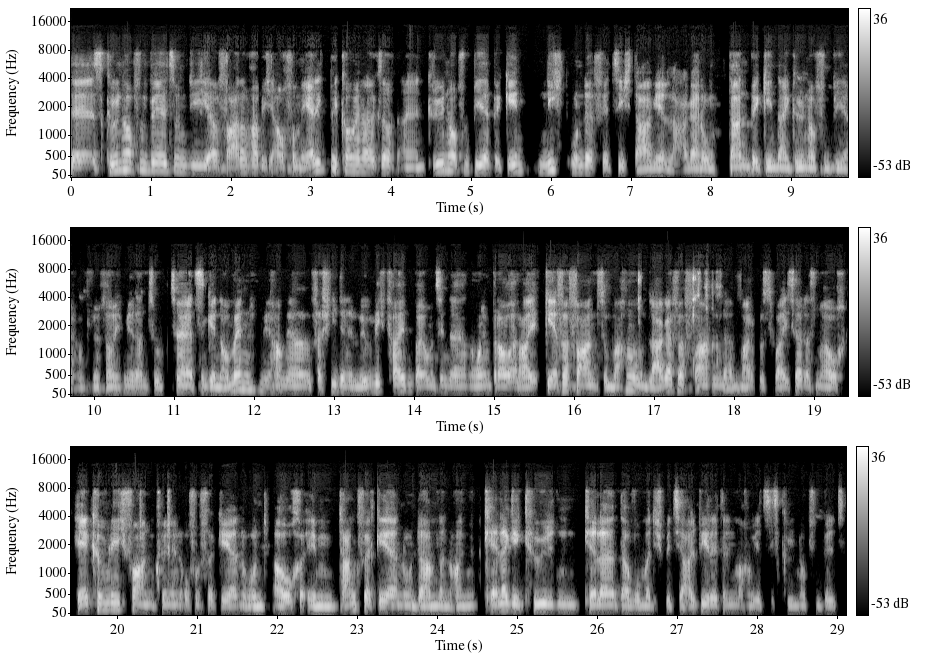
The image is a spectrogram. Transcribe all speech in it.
des Grünhopfenbilds. Und die Erfahrung habe ich auch vom Erik bekommen. Er hat gesagt, ein Grünhopfenbier beginnt nicht unter 40 Tage Lagerung. Dann beginnt ein Grünhopfenbier. Und das habe ich mir dann zu, zu Herzen genommen. Wir haben ja verschiedene Möglichkeiten bei uns in der neuen Brauerei, Gärverfahren zu machen und Lagerverfahren. Markus weiß ja, dass wir auch herkömmlich fahren können, offen vergären und auch im Tank vergären. Und da haben dann einen Keller gekühlten Keller, da wo wir die Spezialbiere drin machen, jetzt das Grünhopfen Hopfenpilz.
